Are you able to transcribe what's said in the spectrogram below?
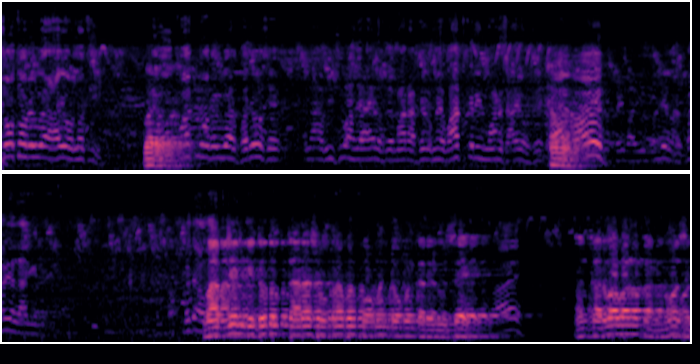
ચોથો રવિવાર આવ્યો નથી. હું પાંચમો રવિવાર ભર્યો છે અને આ વિશ્વાસે આવ્યો છે મારા ભેગો મેં વાત કરીને માણસ આવ્યો છે. લાગ- બધા બાપજીને કીધું તું તારા છોકરા પર કોમન ટોમન કરેલું છે. અને કરવા વાળો ઘરનો છે.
